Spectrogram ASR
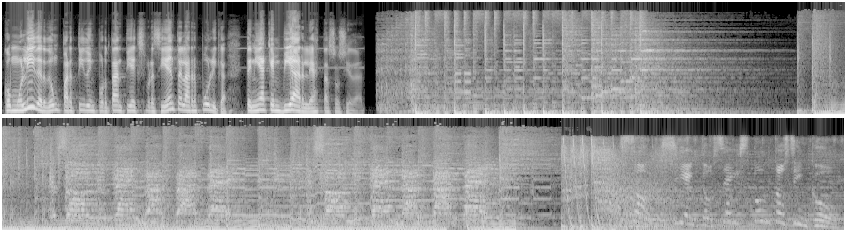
como líder de un partido importante y expresidente de la República, tenía que enviarle a esta sociedad. Sol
